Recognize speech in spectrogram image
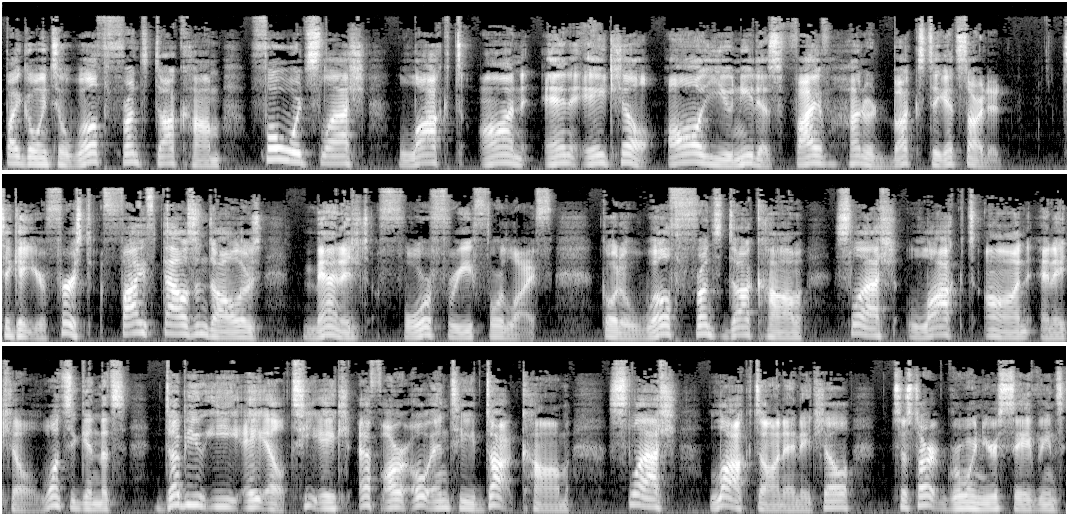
by going to wealthfront.com forward slash locked on NHL. All you need is 500 bucks to get started. To get your first $5,000 managed for free for life. Go to wealthfront.com slash locked on NHL. Once again, that's W E A L T H F R O N T dot com slash locked on NHL to start growing your savings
